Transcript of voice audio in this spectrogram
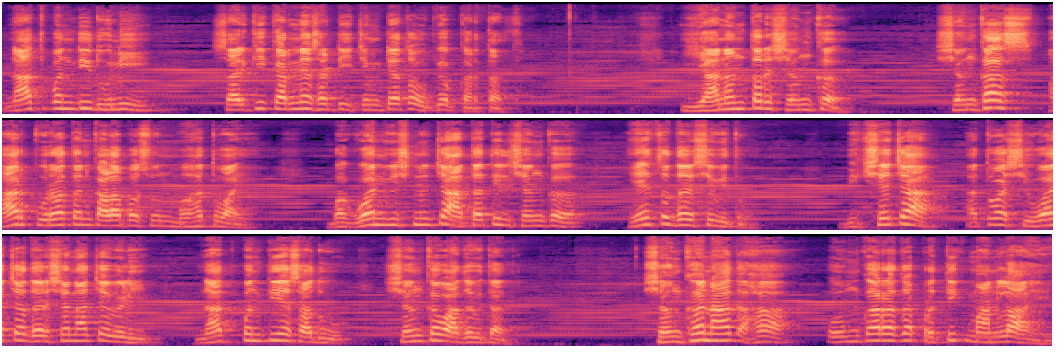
नाथपंथी धुनी सारखी करण्यासाठी चिमट्याचा उपयोग करतात. यानंतर शंख. शंखास फार पुरातन काळापासून महत्त्व आहे. भगवान विष्णूच्या हातातील शंख हेच दर्शवितो. भिक्षेच्या अथवा शिवाच्या दर्शनाच्या वेळी नाथपंथीय साधू शंख वाजवितात. शंखनाद हा ओंकाराचा प्रतीक मानला आहे.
